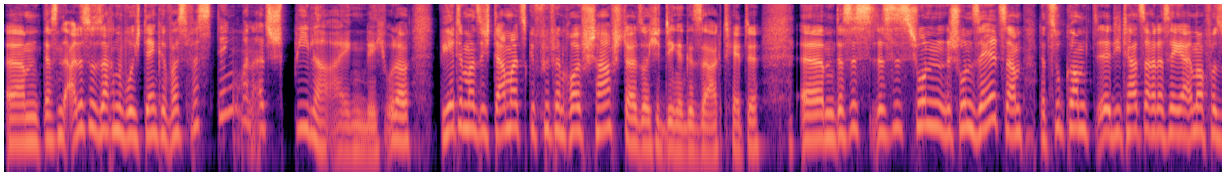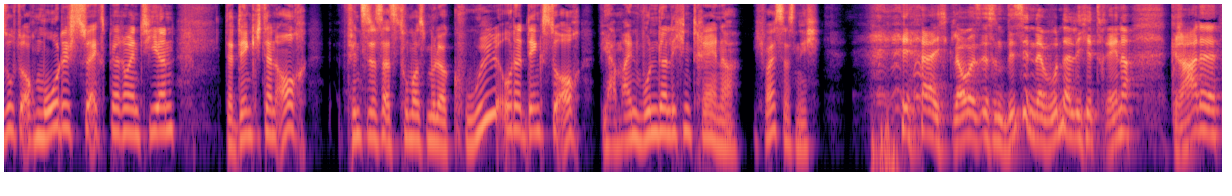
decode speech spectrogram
Ähm, das sind alles so Sachen, wo ich denke, was, was denkt man als Spieler eigentlich? Oder wie hätte man sich damals gefühlt, wenn Rolf Schafstall solche Dinge gesagt hätte? Ähm, das ist, das ist schon, schon seltsam. Dazu kommt äh, die Tatsache, dass er ja immer versucht, auch modisch zu experimentieren. Da denke ich dann auch, Findest du das als Thomas Müller cool oder denkst du auch, wir haben einen wunderlichen Trainer? Ich weiß das nicht. Ja, ich glaube, es ist ein bisschen der wunderliche Trainer. Gerade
